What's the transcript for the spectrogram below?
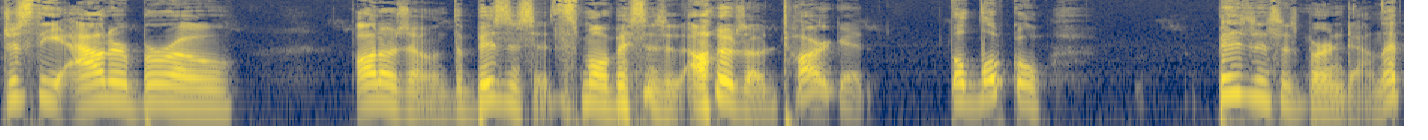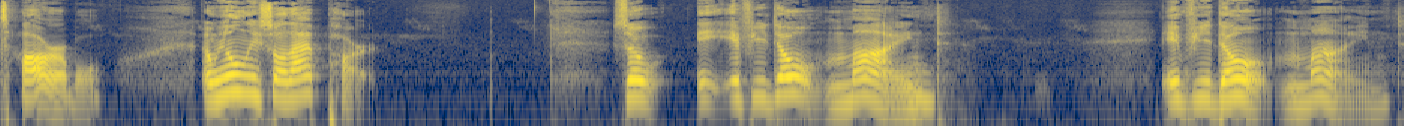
Just the outer borough AutoZone, the businesses, the small businesses, AutoZone, Target, the local businesses burned down. That's horrible. And we only saw that part. So if you don't mind, if you don't mind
